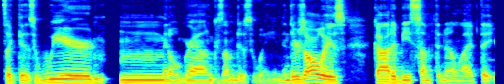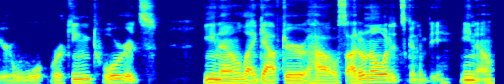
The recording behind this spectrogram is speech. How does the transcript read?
It's like this weird mm, middle ground because I'm just waiting. And there's always got to be something in life that you're working towards you know, like after a house. I don't know what it's going to be, you know.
